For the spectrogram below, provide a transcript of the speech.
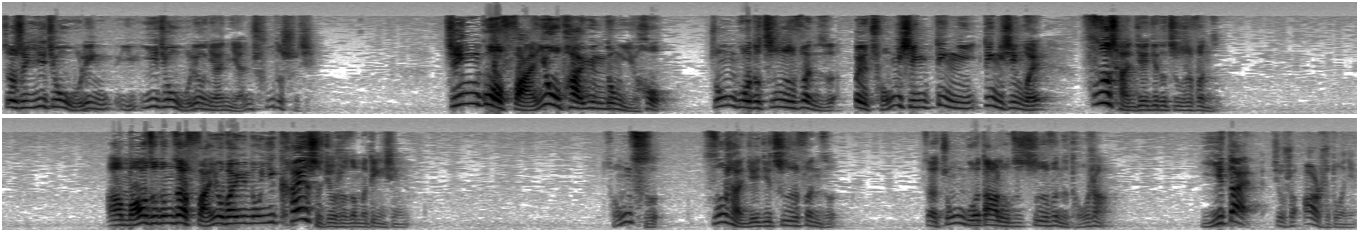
这是一九五零一九五六年年初的事情。经过反右派运动以后，中国的知识分子被重新定义定性为资产阶级的知识分子。啊，毛泽东在反右派运动一开始就是这么定型。从此，资产阶级知识分子在中国大陆的知识分子头上，一代就是二十多年，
